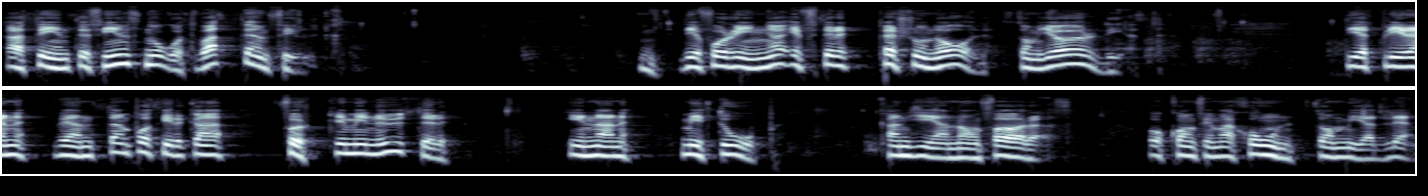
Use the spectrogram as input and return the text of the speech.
att det inte finns något vatten fyllt. Mm. De får ringa efter personal som gör det. Det blir en väntan på cirka 40 minuter innan mitt dop kan genomföras och konfirmation som medlem.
